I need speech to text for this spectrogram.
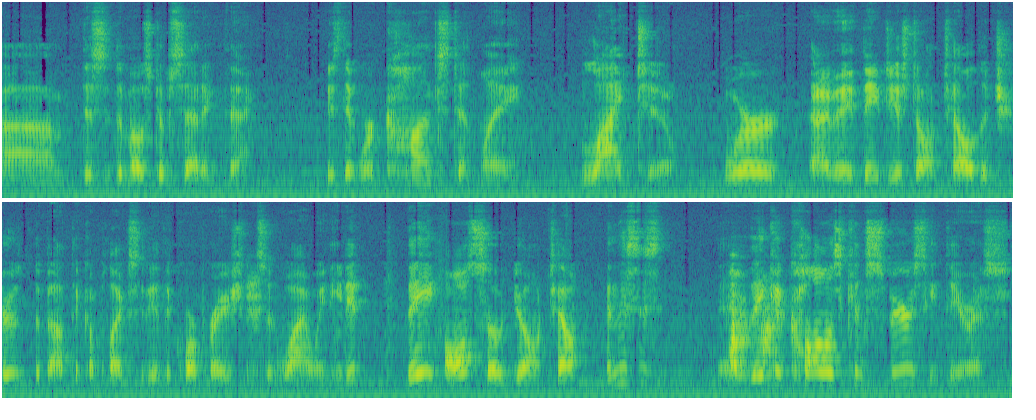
Um, this is the most upsetting thing, is that we're constantly lied to. We're I mean, they just don't tell the truth about the complexity of the corporations and why we need it. They also don't tell, and this is, they could call us conspiracy theorists,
